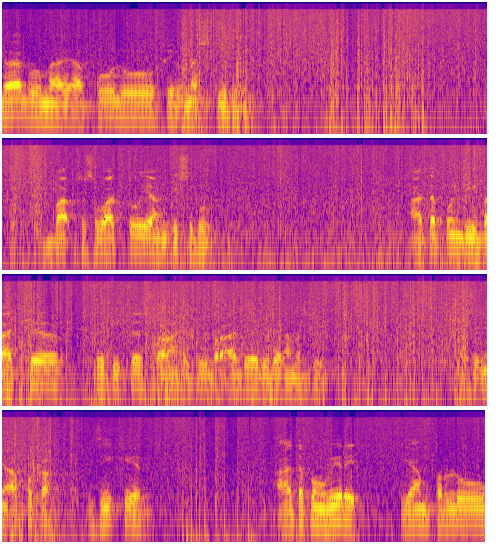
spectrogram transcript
باب ما يقول في المسجد bab sesuatu yang disebut ataupun dibaca ketika seorang itu berada di dalam masjid maksudnya apakah zikir ataupun wirid yang perlu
